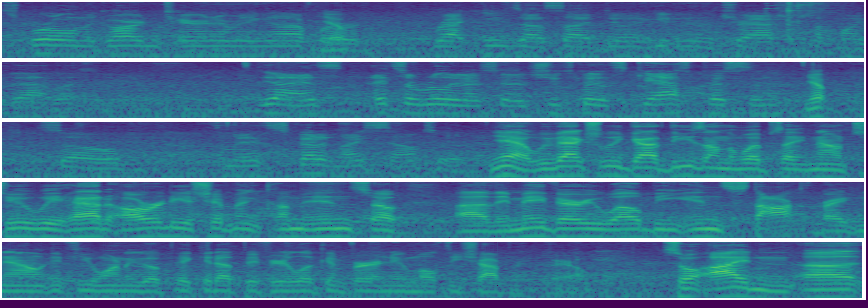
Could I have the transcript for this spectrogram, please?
squirrel in the garden tearing everything up, Yep. or raccoons outside doing getting in the trash or something like that. But yeah, it's it's a really nice gun. It shoots good. It's gas piston, Yep. So I mean, it's got a nice sound to it. Yeah, we've actually got these on the website now too. We had already a shipment come in, so uh, they may very well be in stock right now if you want to go pick it up if you're looking for a new multi-shot barrel. So Iden, uh,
